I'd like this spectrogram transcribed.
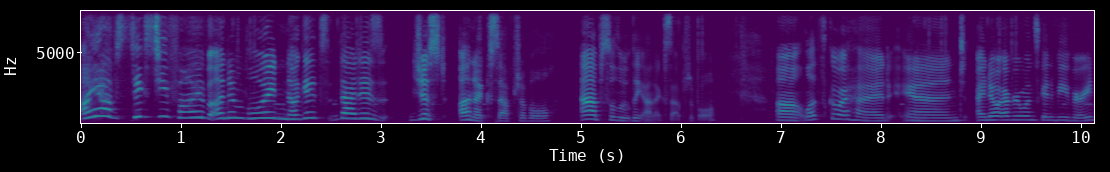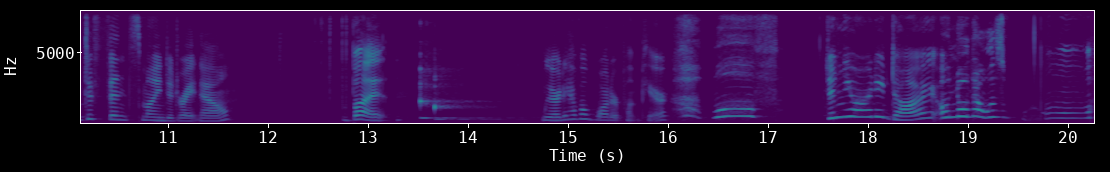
I have 65 unemployed nuggets? That is just unacceptable. Absolutely unacceptable. Uh, let's go ahead and I know everyone's going to be very defense-minded right now, but we already have a water pump here. Wolf! Didn't you already die? Oh no, that was... Oh,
